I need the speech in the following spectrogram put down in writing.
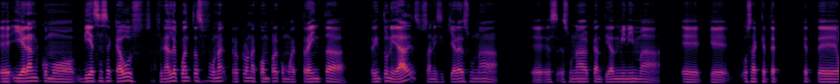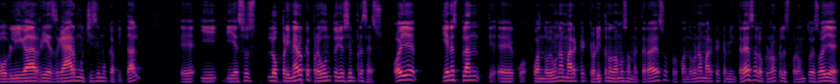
Eh, y eran como 10 SKUs. a final de cuentas, fue una, creo que era una compra como de 30, 30 unidades. O sea, ni siquiera es una, eh, es, es, una cantidad mínima eh, que, o sea, que te, que te obliga a arriesgar muchísimo capital. Y, y, eso es lo primero que pregunto yo siempre es eso. Oye, ¿tienes plan? cuando veo una marca, que ahorita nos vamos a meter a eso, pero cuando veo una marca que me interesa, lo primero que les pregunto es, oye,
